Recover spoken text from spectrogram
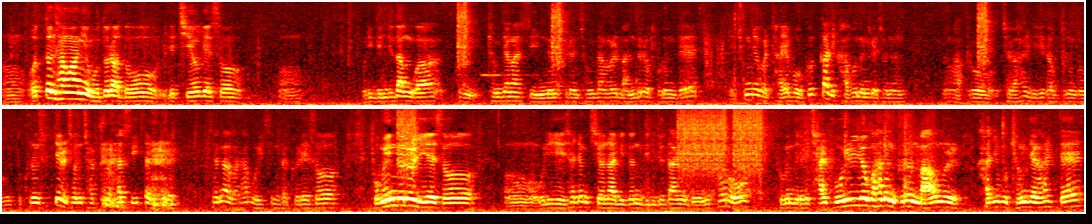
어, 어떤 상황이 오더라도 이제 지역에서 어, 우리 민주당과 좀 경쟁할 수 있는 그런 정당을 만들어 보는데 총력을 다해보고 끝까지 가보는 게 저는 어, 앞으로 제가 할 일이라고 보는 거고 또 그런 숙제를 저는 잘 풀어갈 수 있다 이렇게 생각을 하고 있습니다. 그래서 도민들을 위해서 어, 우리 새정치연합이든 민주당이든 서로 도민들에게 잘 보이려고 하는 그런 마음을 가지고 경쟁할 때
